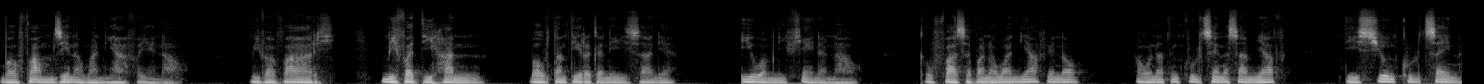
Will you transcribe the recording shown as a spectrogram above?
mba ho famonjena ho an'ny hafa ianao. Mivavaha ary mifadia hanina mba ho tanteraka anie izany eo amin'ny fiainanao. ka ho fahazavana ho an'ny hafa ianao ao anatin'ny kolontsaina samihafa, dia hiseho ny kolontsaina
